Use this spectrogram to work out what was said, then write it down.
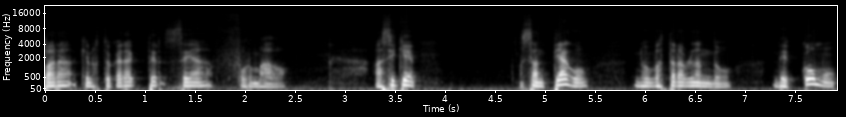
para que nuestro carácter sea formado. Así que Santiago nos va a estar hablando de cómo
